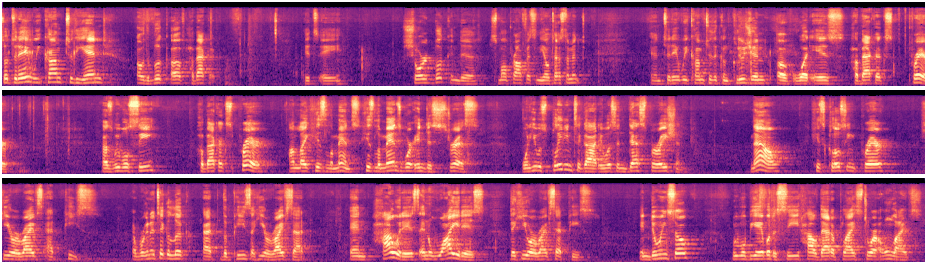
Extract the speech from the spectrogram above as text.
So today we come to the end of the book of Habakkuk. It's a short book in the small prophets in the Old Testament. And today we come to the conclusion of what is Habakkuk's prayer. As we will see, Habakkuk's prayer, unlike his laments, his laments were in distress. When he was pleading to God, it was in desperation. Now, his closing prayer, he arrives at peace. And we're going to take a look at the peace that he arrives at and how it is and why it is that he arrives at peace. In doing so, we will be able to see how that applies to our own lives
